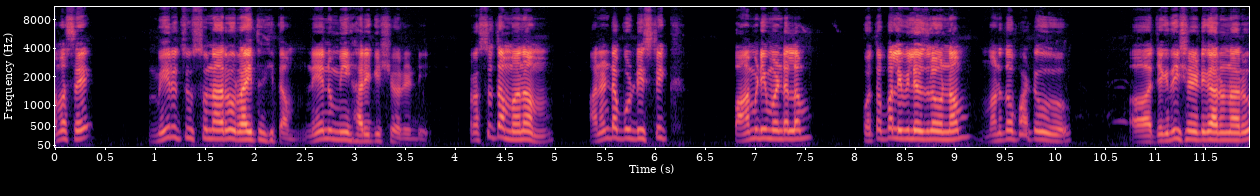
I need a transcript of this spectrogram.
నమస్తే. మీరు చూస్తున్నారు రైతు హితం. నేను మీ హరికిషోర్ రెడ్డి. ప్రస్తుతం మనం అనంతపూర్ డిస్టిక్ పామిడి మండలం కొత్తపల్లి విలేజ్లో ఉన్నాం. మనతో పాటు జగదీష్ రెడ్డి గారు ఉన్నారు.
